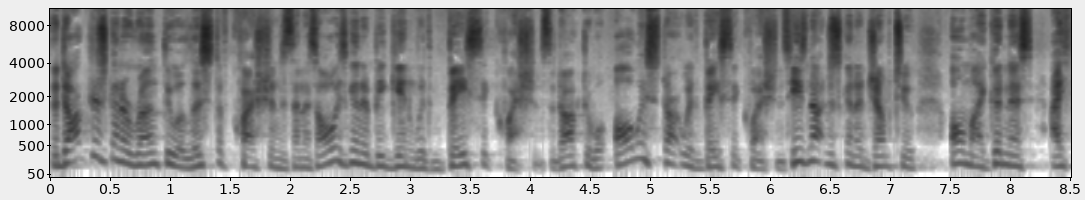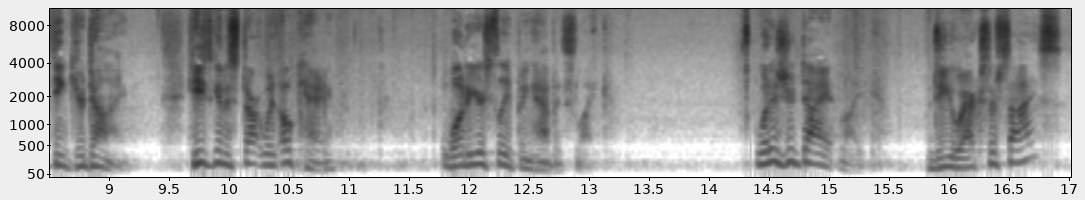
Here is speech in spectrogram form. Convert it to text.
The doctor's going to run through a list of questions, and it's always going to begin with basic questions. The doctor will always start with basic questions. He's not just going to jump to, oh my goodness, I think you're dying. He's going to start with, okay, what are your sleeping habits like? What is your diet like? Do you exercise?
